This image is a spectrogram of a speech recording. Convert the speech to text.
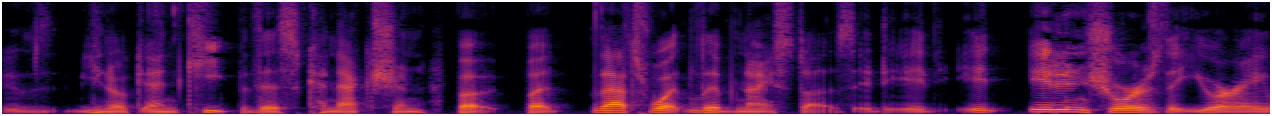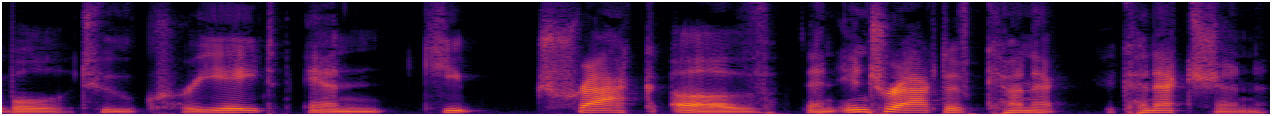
you know and keep this connection. But but that's what libnice does. It it it, it ensures that you are able to create and keep track of an interactive connect connection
